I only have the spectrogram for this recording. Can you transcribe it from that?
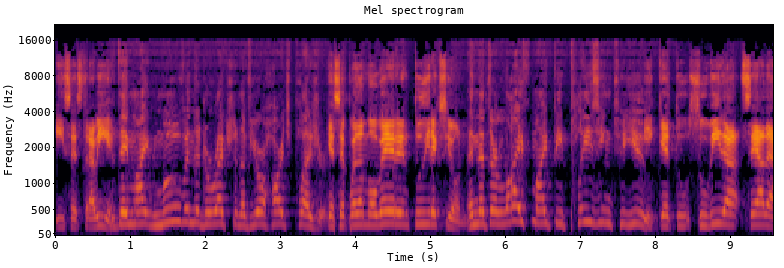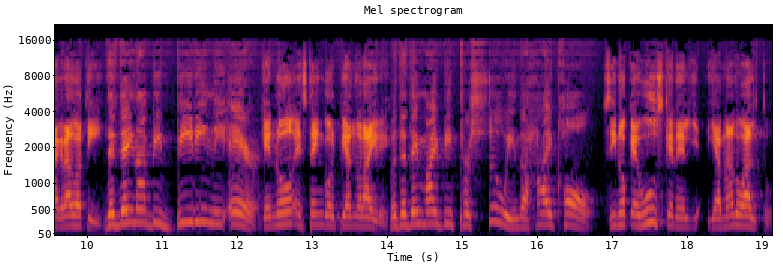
y se extravíen. they might move in the direction of your heart's pleasure, Que se puedan mover en tu dirección. and that their life might be pleasing to Y you, que tu, su vida sea de agrado a ti. that they not be beating the air, Que no estén golpeando al aire. but that they might be pursuing the high call sino que busquen el llamado alto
